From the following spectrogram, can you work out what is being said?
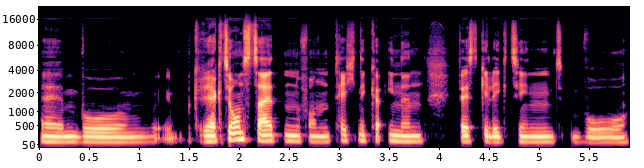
ähm, wo Reaktionszeiten von TechnikerInnen festgelegt sind, wo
